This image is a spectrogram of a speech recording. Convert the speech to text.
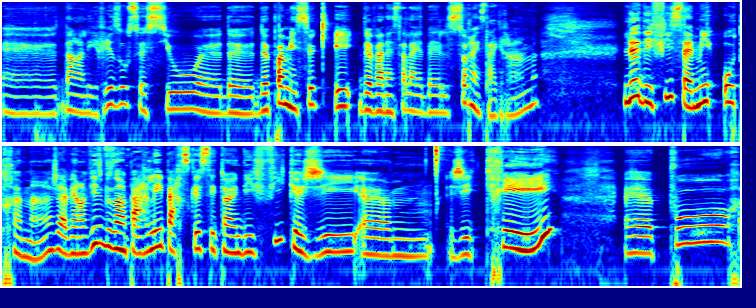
euh, dans les réseaux sociaux euh, de, de et et de Vanessa Labelle sur Instagram. Le défi mis autrement. J'avais envie de vous en parler parce que c'est un défi que j'ai j'ai créé pour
